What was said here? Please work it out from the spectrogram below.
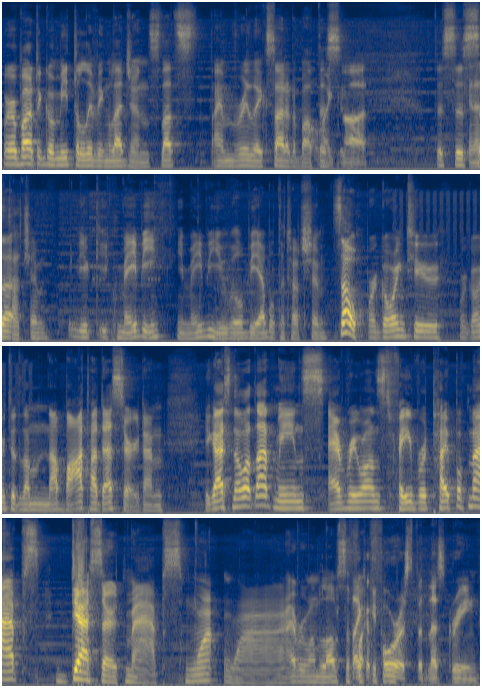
we're about to go meet the living legends. That's I'm really excited about this. Oh my god. This is Can I uh, touch him? you, you maybe you maybe you will be able to touch him. So we're going to we're going to the Nabata Desert, and you guys know what that means. Everyone's favorite type of maps, desert maps. Wah, wah. Everyone loves the Like a forest, but less green.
